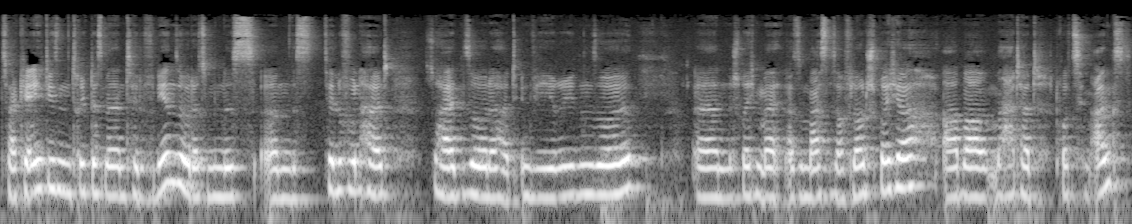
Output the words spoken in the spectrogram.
zwar kenne ich diesen Trick, dass man dann telefonieren soll oder zumindest ähm, das Telefon halt so halten soll oder halt irgendwie reden soll. Äh, sprechen also meistens auf Lautsprecher, aber man hat halt trotzdem Angst.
